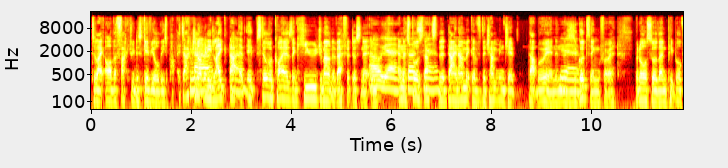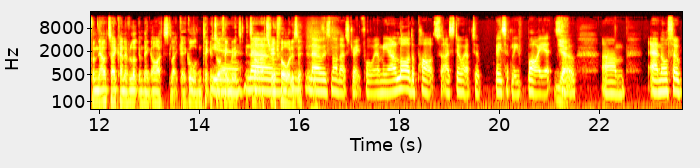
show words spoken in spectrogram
to like, oh, the factory just give you all these. parts. It's actually not really like that. no. It, it still requires a huge amount of effort, doesn't it? And, Oh, yeah, And I suppose does, that's yeah. the dynamic of the championship that we're in, and this is a good thing for it. But also, then people from the outside kind of look and think, oh, it's like a golden ticket sort of thing. But it's, it's not that straightforward, is it? No, it's not that straightforward. I mean, a lot of the parts I still have to basically buy it. Yeah. So, um, and also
